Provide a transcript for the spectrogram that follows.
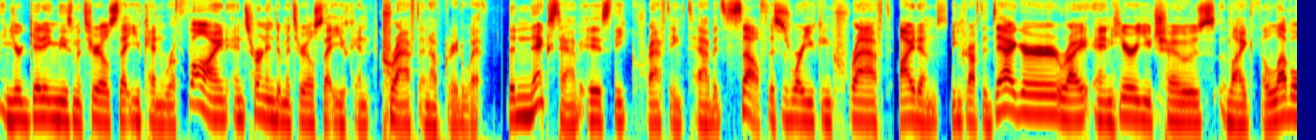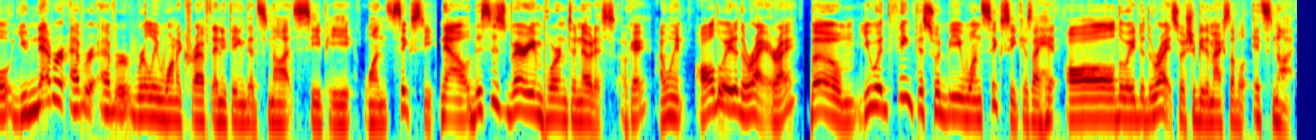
you're getting these materials that you can refine and turn into materials that you can craft and upgrade with. The next tab is the crafting tab itself. This is where you can craft items. You can craft a dagger, right? And here you chose like the level. You never, ever, ever really want to craft anything that's not CP 160. Now, this is very important to notice, okay? I went all the way to the right, right? Boom. You would think this would be 160 because I hit all the way to the right. So it should be the max level. It's not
